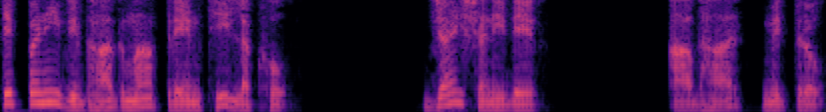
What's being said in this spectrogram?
ટિપ્પણી વિભાગમાં પ્રેમથી લખો. જય શનિદેવ. આભાર, મિત્રો.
